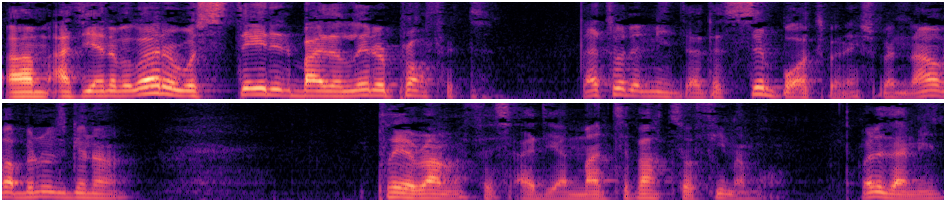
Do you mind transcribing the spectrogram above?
um, at the end of a letter was stated by the later prophets. That's what it means. That's a simple explanation. But now Rabbanu is going to play around with this idea. Mansepach Amru. What does that mean?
